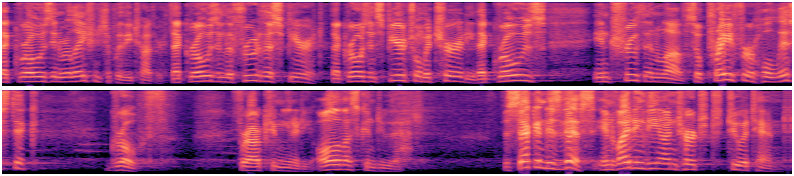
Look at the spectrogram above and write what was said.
that grows in relationship with each other, that grows in the fruit of the Spirit, that grows in spiritual maturity, that grows in truth and love. So pray for holistic growth for our community. All of us can do that. The second is this inviting the unchurched to attend.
